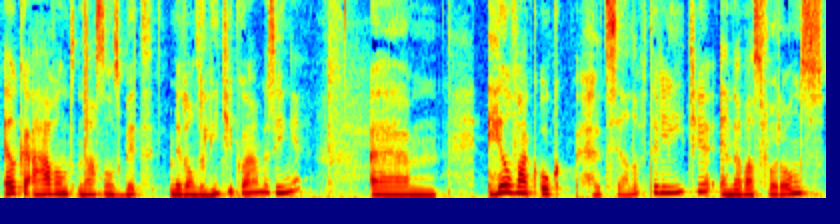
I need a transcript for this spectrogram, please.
elke avond naast ons bed met ons liedje kwamen zingen. Ehm, heel vaak ook hetzelfde liedje. En dat was voor ons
